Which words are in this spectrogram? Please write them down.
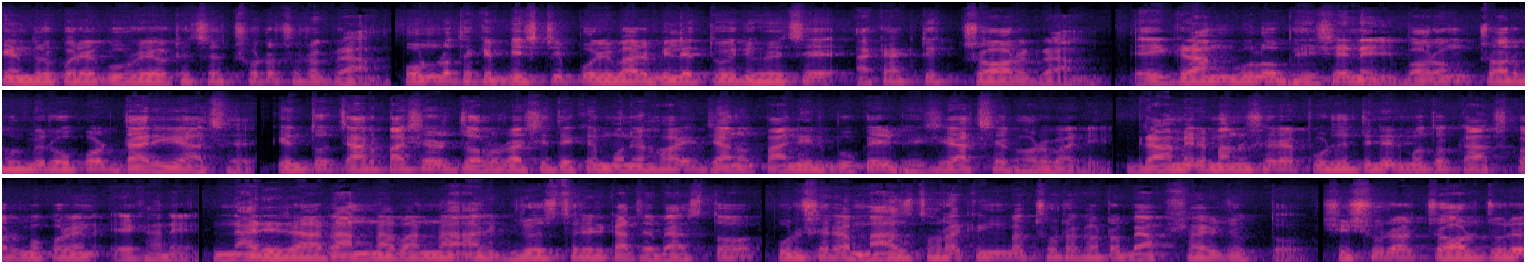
কেন্দ্র করে গড়ে উঠেছে ছোট ছোট গ্রাম। পনেরো থেকে বিশটি পরিবার মিলে তৈরি হয়েছে এক একটি চর গ্রাম। এই গ্রামগুলো ভেসে নেই, বরং চরভূমির ওপর দাঁড়িয়ে আছে। কিন্তু চারপাশের জলরাশি দেখে মনে হয় যেন পানির বুকেই ভেসে আছে ঘরবাড়ি। গ্রামের মানুষেরা প্রতিদিনের মতো কাজকর্ম করেন এখানে। নারীরা রান্না বান্না আর গৃহস্থলীর কাজে ব্যস্ত, পুরুষেরা মাছ ধরা কিংবা ছোটখাটো ব্যবসায় যুক্ত। শিশুরা চর জুড়ে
